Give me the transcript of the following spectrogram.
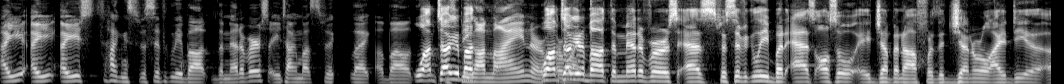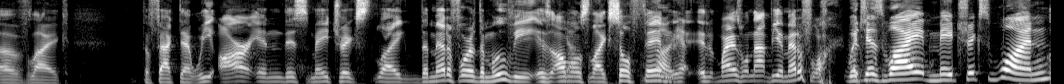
Are you are you are you talking specifically about the metaverse? Are you talking about spe- like about Well, I'm talking being about- online or Well, I'm or talking what? about the metaverse as specifically, but as also a jumping off for the general idea of like the fact that we are in this matrix. Like the metaphor of the movie is almost like so thin, Oh, yeah. it might as well not be a metaphor. which is why Matrix One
